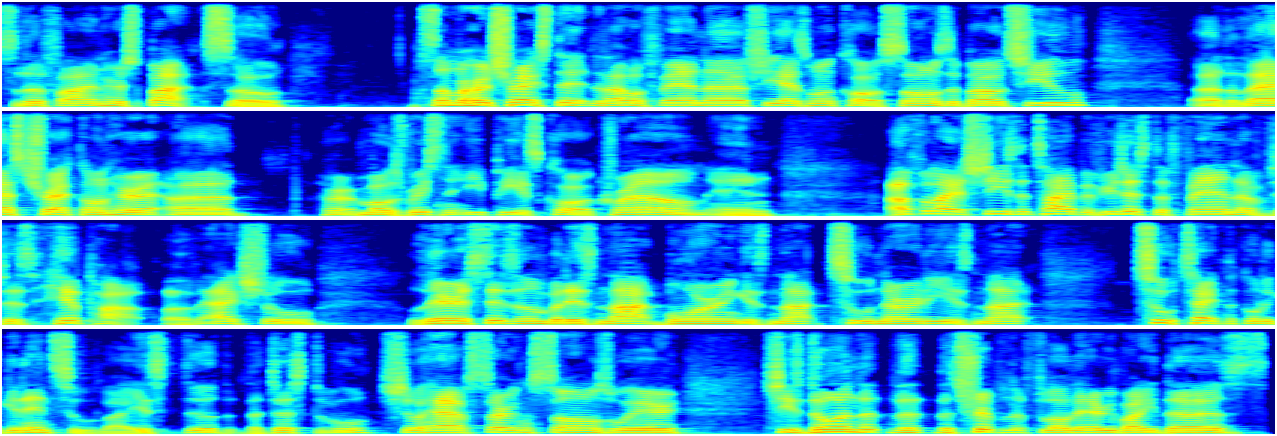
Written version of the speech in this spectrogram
solidifying her spot. So some of her tracks that, that I'm a fan of, she has one called Songs About You. Uh, the last track on her uh, her most recent EP is called Crown, and I feel like she's the type. If you're just a fan of just hip hop, of actual lyricism, but it's not boring, it's not too nerdy, it's not too technical to get into. Like it's still digestible. She'll have certain songs where she's doing the, the, the triplet flow that everybody does,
